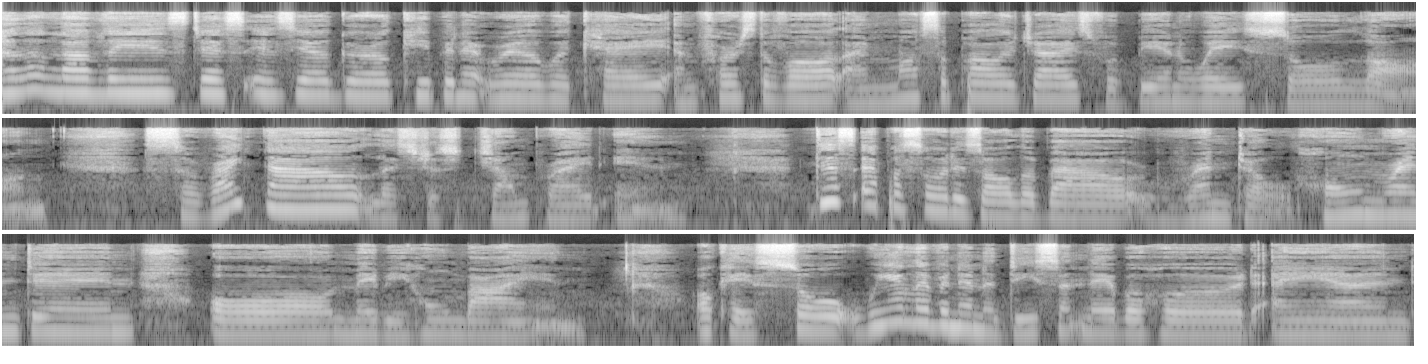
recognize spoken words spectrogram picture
Hello, lovelies. This is your girl keeping it real with Kay. And first of all, I must apologize for being away so long. So, right now, let's just jump right in. This episode is all about rental, home renting, or maybe home buying. Okay, so we're living in a decent neighborhood and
